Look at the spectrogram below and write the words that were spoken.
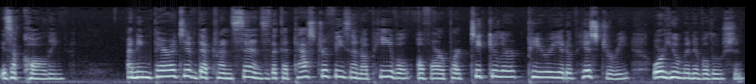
is a calling, an imperative that transcends the catastrophes and upheaval of our particular period of history or human evolution.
